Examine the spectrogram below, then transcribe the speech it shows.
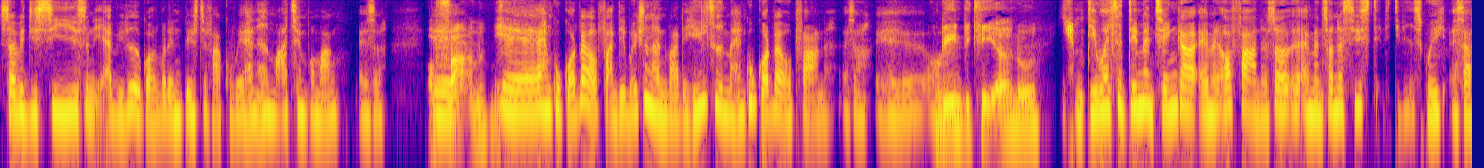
så vil de sige sådan, ja, vi ved jo godt, hvordan bedstefar kunne være. Han havde meget temperament. Altså, Opfarende? måske? ja, han kunne godt være opfarende. Det var ikke sådan, han var det hele tiden, men han kunne godt være opfarende. Altså, øh, og, det indikere noget? Jamen, det er jo altid det, man tænker. Er man opfarende, så er man så nazist? Det ved jeg sgu ikke. Altså,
